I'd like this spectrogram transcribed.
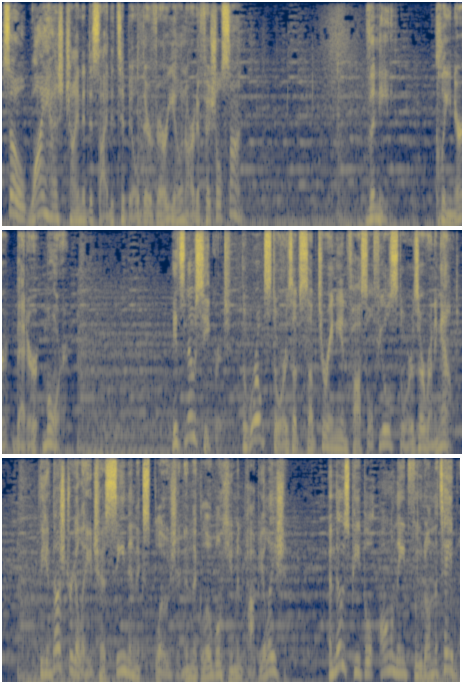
So why has China decided to build their very own artificial sun? The need. Cleaner, better, more. It's no secret, the world's stores of subterranean fossil fuel stores are running out. The industrial age has seen an explosion in the global human population, and those people all need food on the table,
